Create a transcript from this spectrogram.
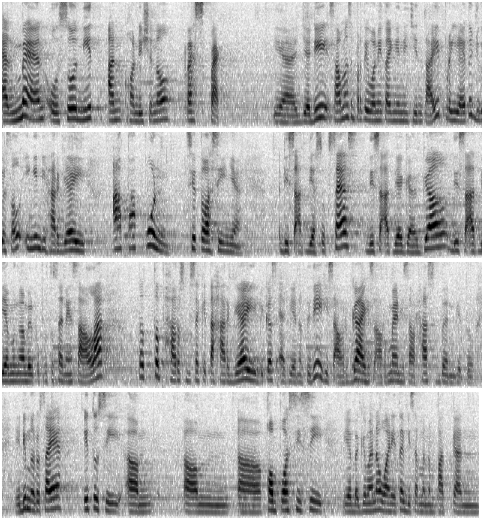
and men also need unconditional respect. Ya, jadi sama seperti wanita ingin dicintai, pria itu juga selalu ingin dihargai apa pun situasinya. Di saat dia sukses, di saat dia gagal, di saat dia mengambil keputusan yang salah, tetap harus bisa kita hargai because at the end of the day he's our guy, he's our man, he's our husband gitu. Jadi menurut saya itu sih um, um, uh, komposisi ya bagaimana wanita bisa menempatkan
